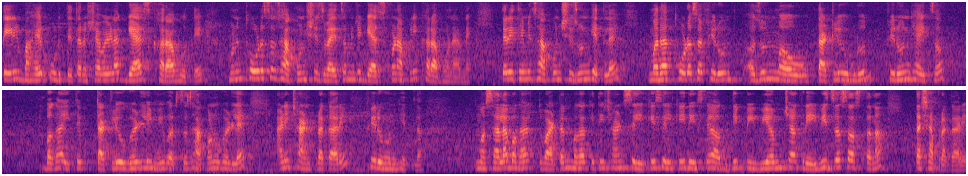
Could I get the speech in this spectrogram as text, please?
तेल बाहेर उडते. तर अशा वेळेला गॅस खराब होते. म्हणून थोडंसं झाकून शिजवायचं म्हणजे गॅस पण आपली खराब होणार नाही. तर इथे मी झाकून शिजून घेतलं आहे मधात थोडंसं फिरून अजून ताटली उघडून फिरून घ्यायचं. बघा इथे ताटली उघडली मी वरचं झाकण उघडलं आहे आणि छान प्रकारे फिरवून घेतलं. मसाला बघा वाटण बघा किती छान सिल्की सिल्की दिसते. अगदी पी व्ही एमच्या ग्रेव्हीत जसं असतं ना तशा प्रकारे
